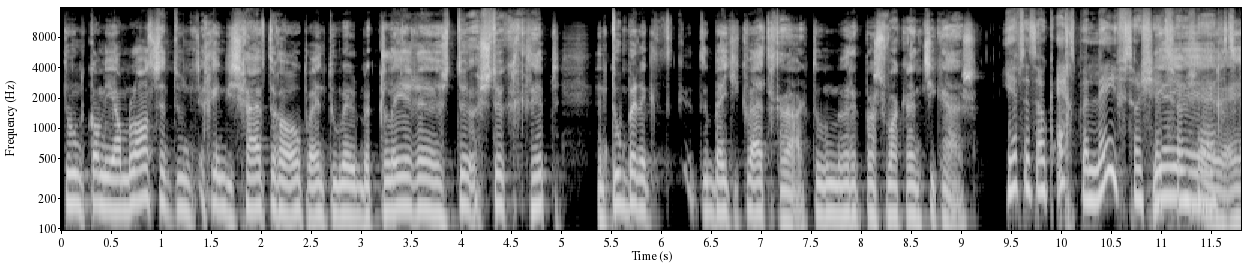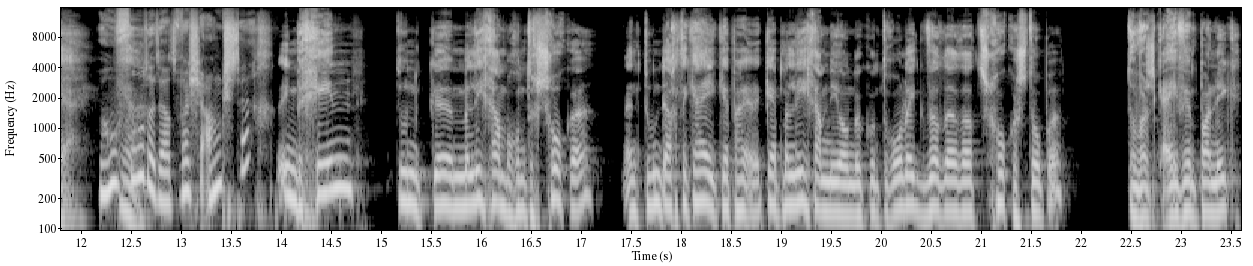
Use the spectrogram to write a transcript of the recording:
Toen kwam die ambulance en toen ging die schuif er. En toen werden mijn kleren stu- stuk geknipt. En toen ben ik het een beetje kwijtgeraakt. Toen werd ik pas wakker in het ziekenhuis. Je hebt het ook echt beleefd, als je het zo zegt. ja. Hoe voelde dat? Was je angstig? In het begin, toen ik eh, mijn lichaam begon te schokken. En toen dacht ik, hey, ik, heb, ik heb mijn lichaam niet onder controle. Ik wilde dat schokken stoppen. Toen was ik even in paniek.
